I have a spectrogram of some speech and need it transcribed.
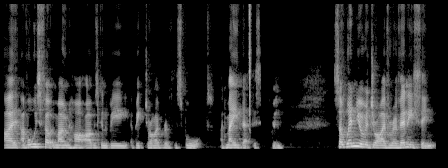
I, I've always felt in my own heart I was going to be a big driver of the sport. I'd made that decision. So when you're a driver of anything,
